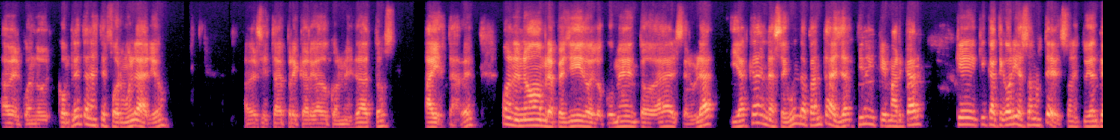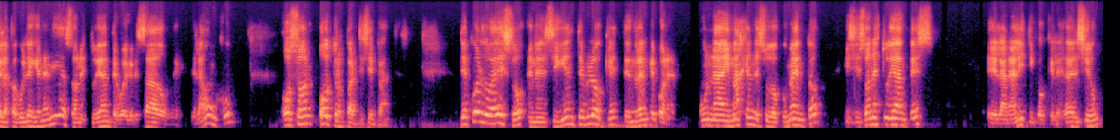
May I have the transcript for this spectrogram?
a ver, cuando completan este formulario, a ver si está precargado con mis datos, ahí está, ¿ves? Pone nombre, apellido, el documento, ah, el celular, y acá en la segunda pantalla tienen que marcar qué, qué categorías son ustedes. ¿Son estudiantes de la Facultad de Ingeniería? ¿Son estudiantes o egresados de, de la UNJU? ¿O son otros participantes? De acuerdo a eso, en el siguiente bloque tendrán que poner una imagen de su documento, y si son estudiantes, el analítico que les da el SIU,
